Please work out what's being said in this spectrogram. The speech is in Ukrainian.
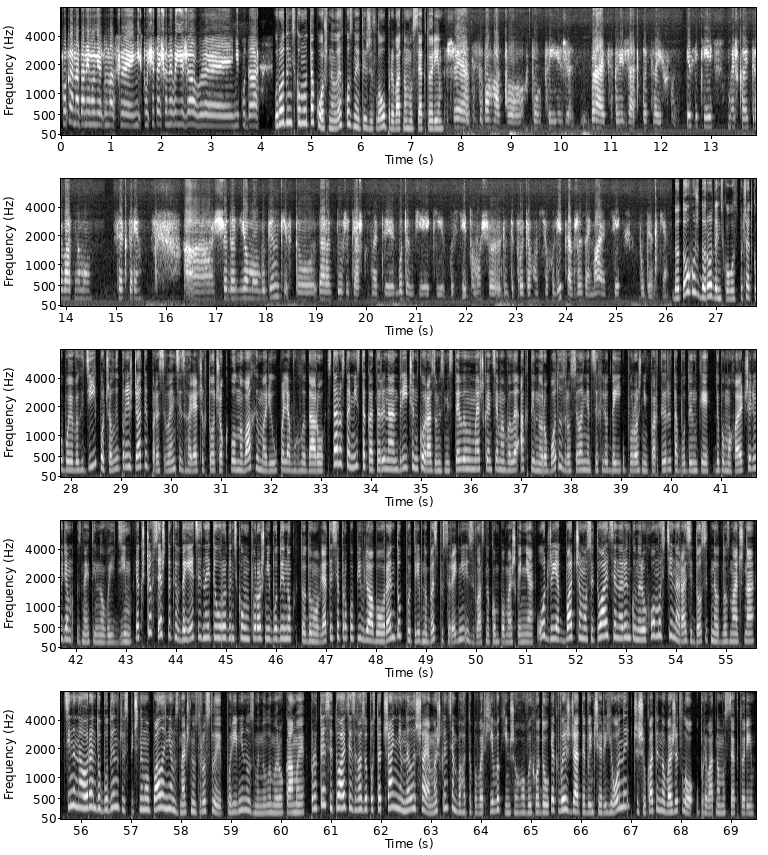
Поки на даний момент у нас е, ніхто вважає, що не виїжджав е, нікуди. У Родинському також нелегко знайти житло у приватному секторі. Вже дуже багато хто приїжджає, збирається приїжджати до своїх родичів, які мешкають в приватному секторі. А щодо зйому будинків, то зараз дуже тяжко знайти будинки, які пусті, тому що люди протягом всього літа вже займають ці будинки. До того ж, до Родинського з початку бойових дій почали приїжджати переселенці з гарячих точок Волновахи, Маріуполя, Вугледару. Староста міста Катерина Андрійченко разом з місцевими мешканцями вели активну роботу з розселення цих людей у порожні квартири та будинки, допомагаючи людям знайти новий дім. Якщо все ж таки вдається знайти у Родинському порожній будинок, то домовлятися про купівлю або оренду потрібно безпосередньо із власником помешкання. Отже, як бачимо, ситуація на ринку нерухомості наразі досить неоднозначна. Ціни на оренду будинків з пічним опаленням значно зросли порівняно з минулими роками. Проте ситуація з газопостачанням не лишає мешканцям багатоповерхівок іншого виходу, як виїжджати в інші регіони чи шукати нове житло у приватному секторі.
